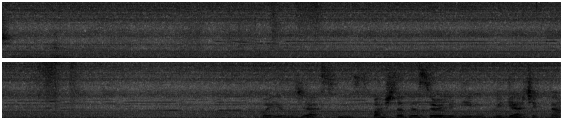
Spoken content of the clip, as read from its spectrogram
Şöyle. Bayılacaksınız. Başta da söylediğim gibi gerçekten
